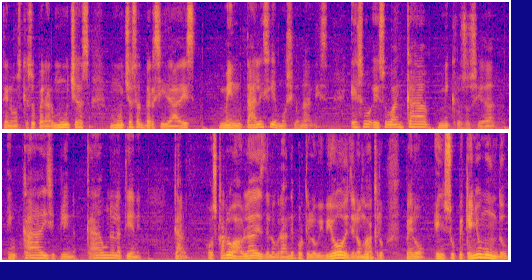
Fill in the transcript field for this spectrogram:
tenemos que superar muchas, muchas adversidades mentales y emocionales. Eso, eso va en cada microsociedad, en cada disciplina, cada una la tiene. Claro, Oscar lo habla desde lo grande porque lo vivió desde lo macro, pero en su pequeño mundo,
